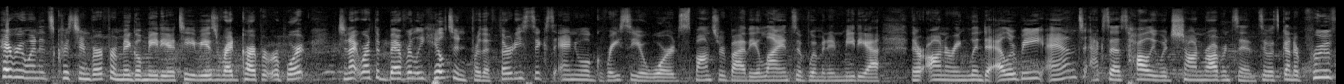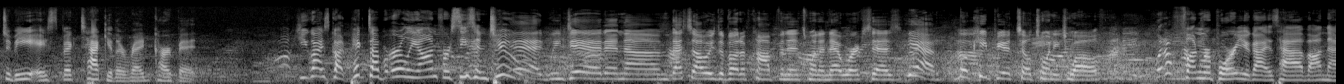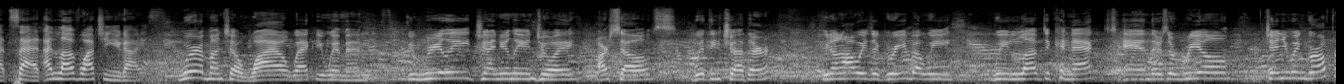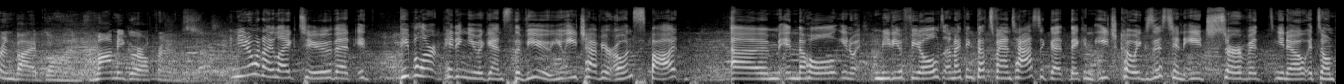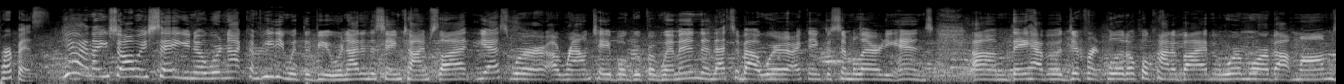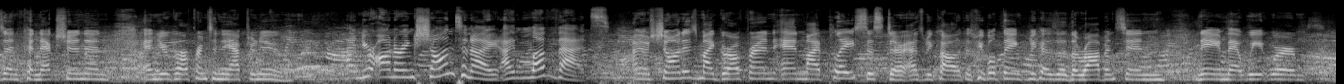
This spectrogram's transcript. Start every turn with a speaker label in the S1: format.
S1: Hey everyone, it's Kristyn Burtt from Mingle Media TV's Red Carpet Report. Tonight we're at the Beverly Hilton for the 36th Annual Gracie Awards, sponsored by the Alliance of Women in Media. They're honoring Linda Ellerbee and Access Hollywood's Shaun Robinson, so it's going to prove to be a spectacular red carpet. You guys got picked up early on for season two.
S2: We did, we did, and um, that's always a vote of confidence when a network says, "Yeah, we'll keep you until 2012."
S1: What a fun rapport you guys have on that set. I love watching you guys.
S2: We're a bunch of wild, wacky women. We really, genuinely enjoy ourselves with each other. We don't always agree, but we we love to connect, and there's a real, genuine girlfriend vibe going, mommy girlfriends.
S1: And you know what I like too? That people aren't pitting you against the view. You each have your own spot. Um, in the whole, you know, media field, and I think that's fantastic that they can each coexist and each serve it, you know, its own purpose.
S2: Yeah, and I used to always say, you know, we're not competing with the View. We're not in the same time slot. Yes, we're a roundtable group of women, and that's about where I think the similarity ends. Um, they have a different political kind of vibe, and we're more about moms and connection and and your girlfriends in the afternoon.
S1: And you're honoring Shaun tonight. I love that.
S2: I know Shaun is my girlfriend and my play sister, as we call it, because people think because of the Robinson name that we were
